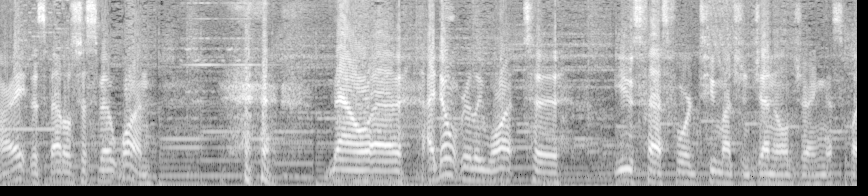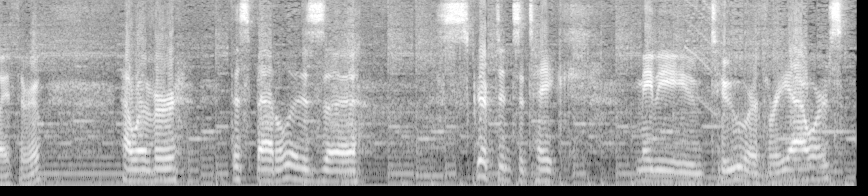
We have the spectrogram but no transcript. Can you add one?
Alright, this battle's just about won. now, uh, I don't really want to use fast forward too much in general during this playthrough. However, this battle is uh, scripted to take maybe two or three hours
